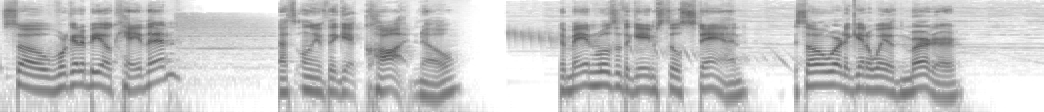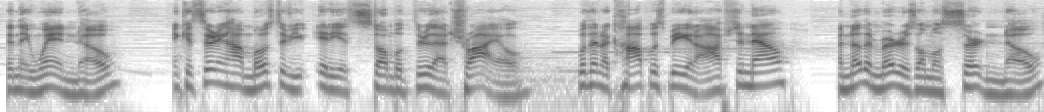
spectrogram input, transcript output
So we're gonna be okay then? That's only if they get caught, no? The main rules of the game still stand. If someone were to get away with murder, then they win, no? And considering how most of you idiots stumbled through that trial, with an accomplice being an option now, another murder is almost certain, no?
